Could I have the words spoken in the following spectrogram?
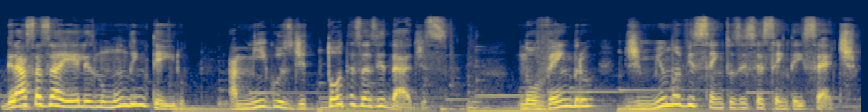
graças a eles no mundo inteiro amigos de todas as idades. Novembro de 1967.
